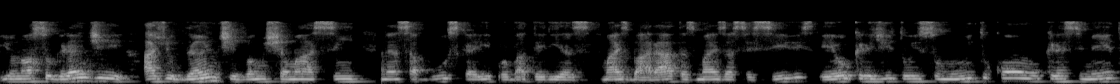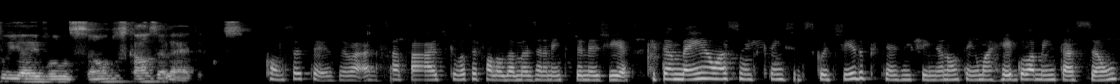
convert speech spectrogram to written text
e o nosso grande ajudante, vamos chamar assim, nessa busca aí por baterias mais baratas, mais acessíveis, eu acredito isso muito com o crescimento e a evolução dos carros elétricos. Com certeza. Essa parte que você falou do armazenamento de energia, que também é um assunto que tem se discutido, porque a gente ainda não tem uma regulamentação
